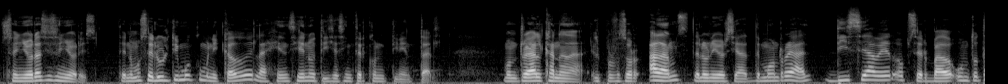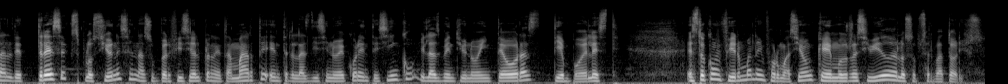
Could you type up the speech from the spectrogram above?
Señoras y señores, tenemos el último comunicado de la Agencia de Noticias Intercontinental. Montreal, Canadá. El profesor Adams de la Universidad de Montreal dice haber observado un total de tres explosiones en la superficie del planeta Marte entre las 19.45 y las 21.20 horas tiempo del este. Esto confirma la información que hemos recibido de los observatorios.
